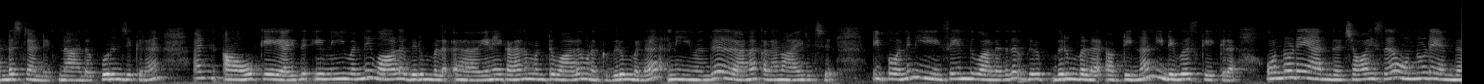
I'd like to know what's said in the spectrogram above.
அண்டர்ஸ்டாண்ட் இட் நான் அதை புரிஞ்சுக்கிறேன். அண்ட் ஓகே இது நீ வந்து வாழ விரும்பலை. என்னை கல்யாணம் பண்ணிட்டு வாழ உனக்கு விரும்பலை. நீ வந்து ஆனால் கல்யாணம் ஆயிடுச்சு இப்போ வந்து நீ சேர்ந்து வாழறத விரு விரும்பலை அப்படின்னா நீ டிவோர்ஸ் கேட்குற உன்னுடைய அந்த சாய்ஸை உன்னுடைய அந்த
